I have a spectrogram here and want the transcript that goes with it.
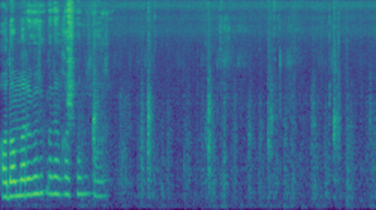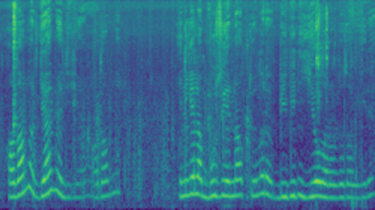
Adamlara gözükmeden kaçmamız lazım. Adamlar gelmedi ya. Adamlar yeni gelen buz yerine atlıyorlar ya birbirini yiyorlar orada tabii ki de.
